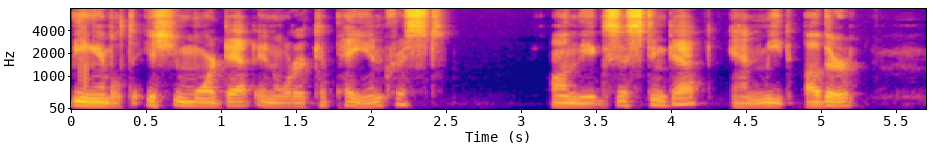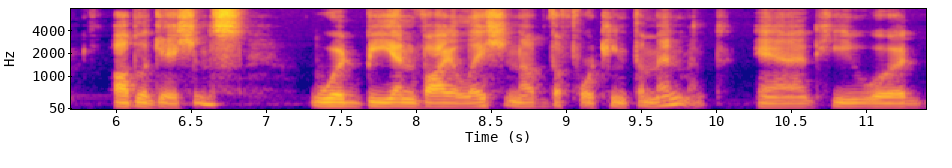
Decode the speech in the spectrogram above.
being able to issue more debt in order to pay interest on the existing debt and meet other obligations would be in violation of the 14th Amendment. And he would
